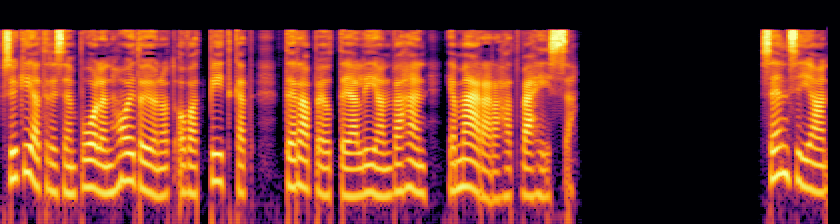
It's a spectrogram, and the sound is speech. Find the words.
Psykiatrisen puolen hoitojonot ovat pitkät, terapeutteja liian vähän ja määrärahat vähissä. Sen sijaan,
